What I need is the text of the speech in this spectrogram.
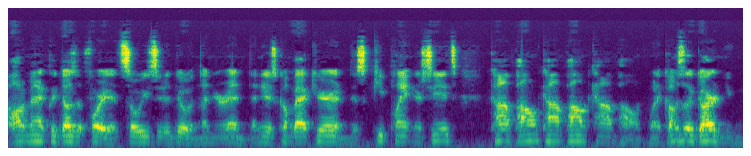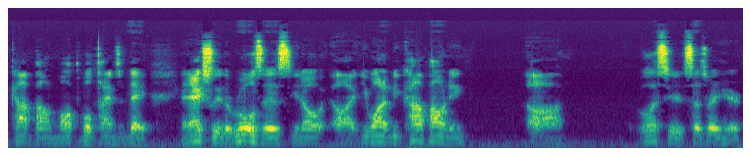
automatically does it for you. It's so easy to do, and then you're in. Then you just come back here and just keep planting your seeds. Compound, compound, compound. When it comes to the garden, you can compound multiple times a day. And actually, the rules is, you know, uh, you want to be compounding. Uh, well, let's see. It says right here.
